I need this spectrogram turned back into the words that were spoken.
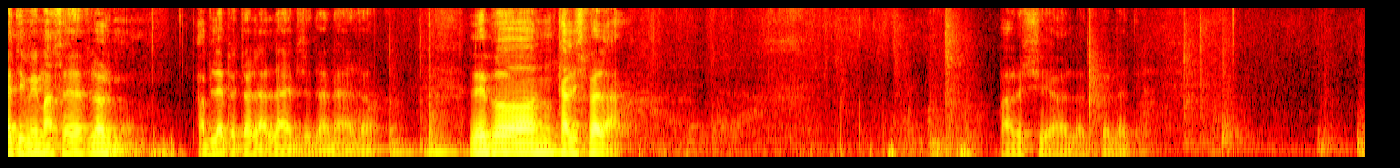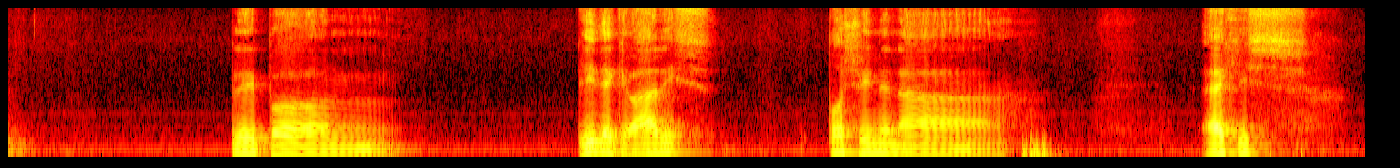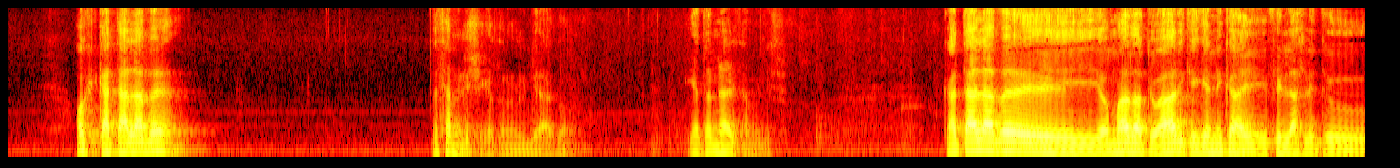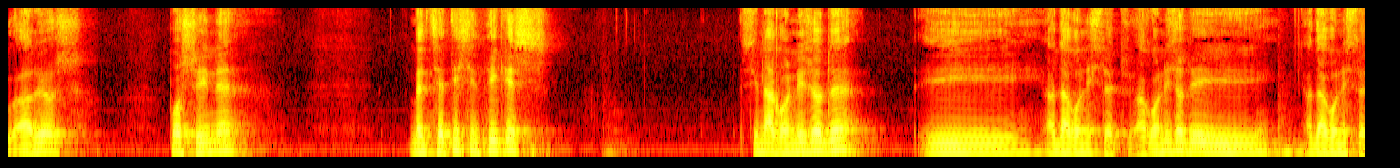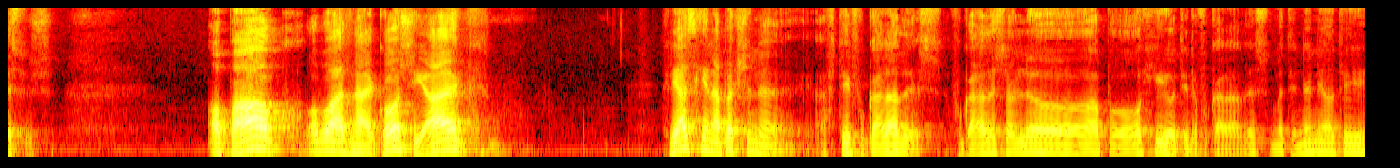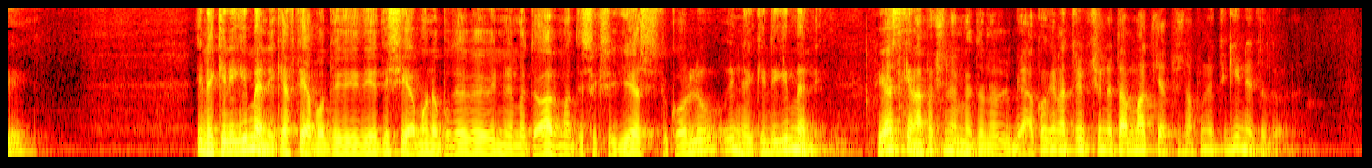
Έτοιμοι είμαστε, φλόρ μου. Θα βλέπετε όλα live ζωντανά εδώ. Λοιπόν, καλησπέρα. Παρουσία όλα του πελάτη. Λοιπόν, είδε και ο Άρης πώς είναι να έχεις... Όχι, κατάλαβε δεν θα μιλήσω για τον Ολυμπιακό. Για τον Άρη θα μιλήσω. Κατάλαβε η ομάδα του Άρη και γενικά οι φίλαθλοι του Άρεος πώς είναι, με σε τι συνθήκες συναγωνίζονται οι ανταγωνιστές τους. Αγωνίζονται οι ανταγωνιστές τους. Ο ΠΑΟΚ, ο Παναθηναϊκός, η ΑΕΚ, Χρειάστηκε να παίξουν αυτοί οι φουκαράδες. Φουκαράδες το λέω από... Όχι ότι είναι φουκαράδες, με την έννοια ότι είναι κυνηγημένοι και αυτοί από τη διαιτησία. Μόνο που δεν είναι με το άρμα της εξυγίασης του κόλλου, είναι κυνηγημένοι. Χρειάστηκε να παίξουν με τον Ολυμπιακό για να τρίψουν τα μάτια τους να πούνε τι γίνεται τώρα.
